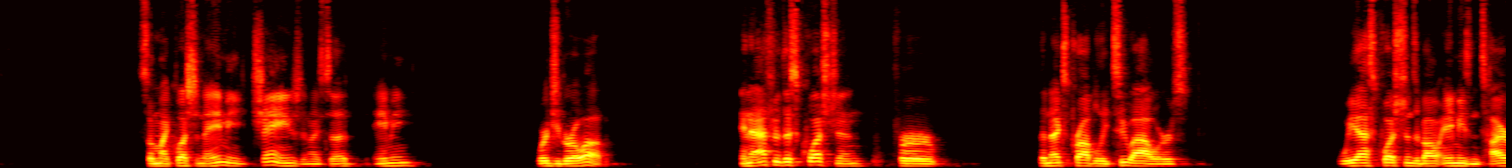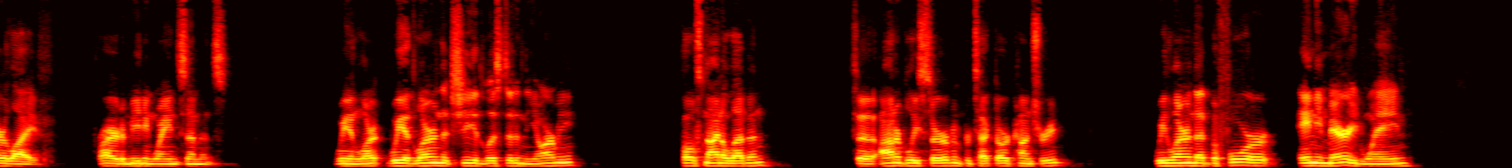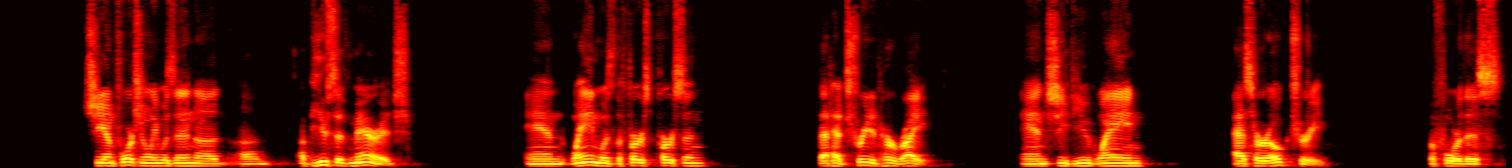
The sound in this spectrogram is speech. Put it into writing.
So my question to Amy changed, and I said, Amy, Where'd you grow up? And after this question, for the next probably two hours, we asked questions about Amy's entire life prior to meeting Wayne Simmons. We lear- we had learned that she had enlisted in the Army post 9 11 to honorably serve and protect our country. We learned that before Amy married Wayne, she unfortunately was in an abusive marriage. And Wayne was the first person that had treated her right. And she viewed Wayne as her oak tree before this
